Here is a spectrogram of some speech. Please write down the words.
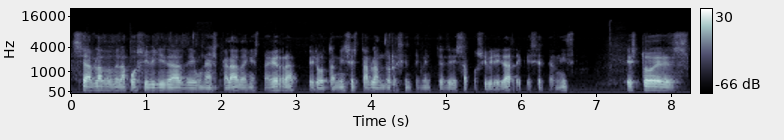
Se ha hablado de la posibilidad de una escalada en esta guerra, pero también se está hablando recientemente de esa posibilidad de que se eternice. Esto es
